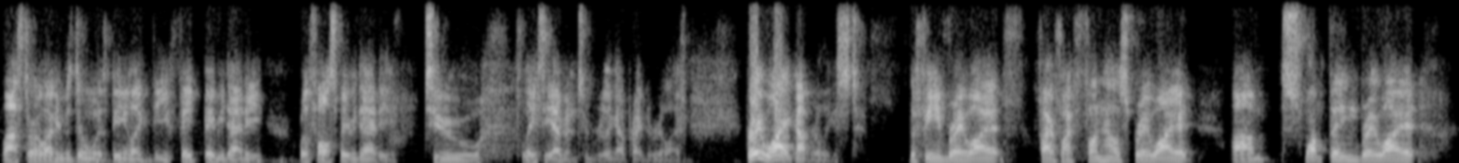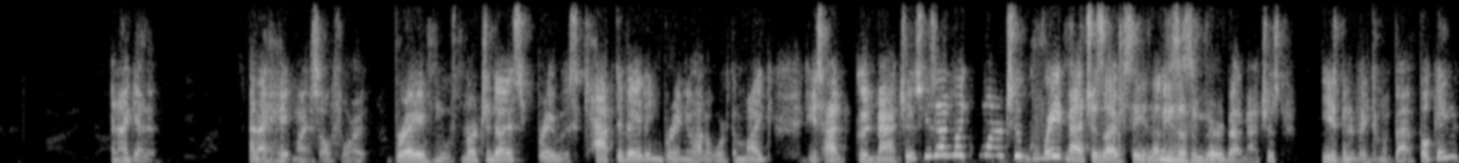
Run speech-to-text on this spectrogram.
Last storyline he was doing was being like the fake baby daddy or the false baby daddy to Lacey Evans, who really got pregnant in real life. Bray Wyatt got released. The Fiend Bray Wyatt, Firefly Funhouse Bray Wyatt, um, Swamp Thing Bray Wyatt, and I get it. And I hate myself for it. Bray moved merchandise. Bray was captivating. Bray knew how to work the mic. He's had good matches. He's had like one or two great matches I've seen. Then he's had some very bad matches. He's been a victim of bad booking.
